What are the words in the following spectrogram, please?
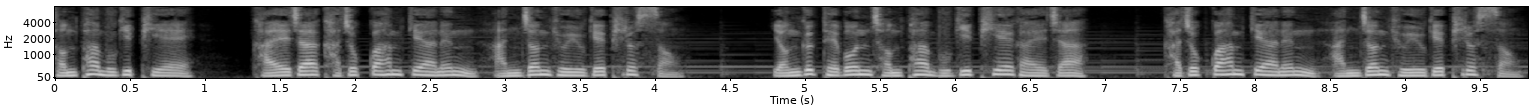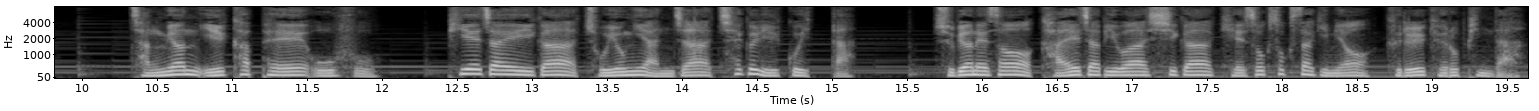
전파 무기 피해, 가해자 가족과 함께하는 안전교육의 필요성. 연극 대본 전파 무기 피해 가해자, 가족과 함께하는 안전교육의 필요성. 장면 1 카페의 오후. 피해자 A가 조용히 앉아 책을 읽고 있다. 주변에서 가해자 B와 C가 계속 속삭이며 그를 괴롭힌다.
